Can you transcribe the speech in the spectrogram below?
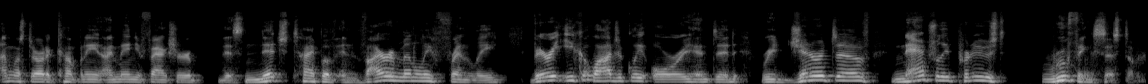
I'm going to start a company and I manufacture this niche type of environmentally friendly, very ecologically oriented, regenerative, naturally produced roofing system?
